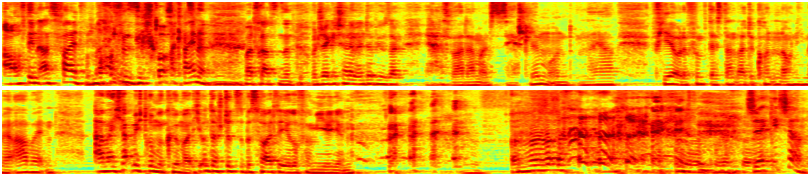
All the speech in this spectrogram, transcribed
auf den Asphalt, wo offensichtlich keine Matratzen sind. Und Jackie Chan im Interview sagt, ja, das war damals sehr schlimm und naja, vier oder fünf der Stuntleute konnten auch nicht mehr arbeiten. Aber ich habe mich drum gekümmert. Ich unterstütze bis heute ihre Familien. Jackie Chan.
